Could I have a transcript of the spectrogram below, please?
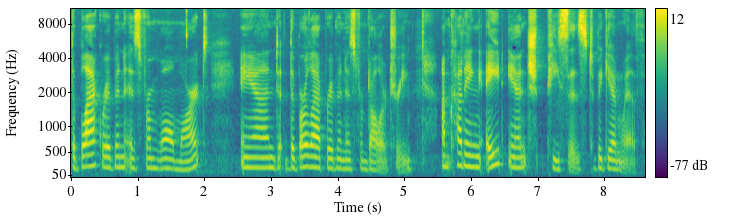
The black ribbon is from Walmart and the burlap ribbon is from Dollar Tree. I'm cutting 8 inch pieces to begin with.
